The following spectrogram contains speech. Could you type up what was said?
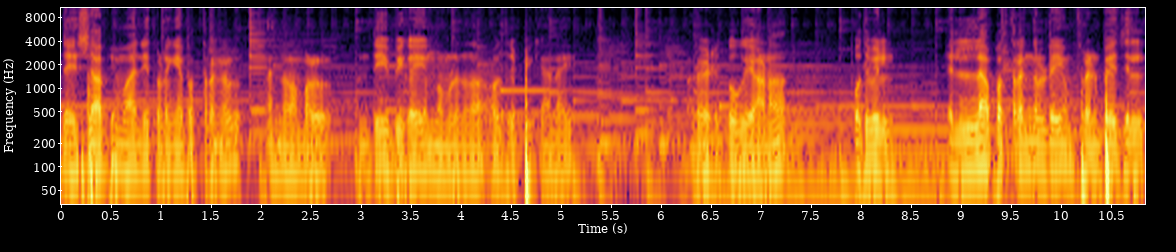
ദേശാഭിമാനി തുടങ്ങിയ പത്രങ്ങൾ എന്ന് നമ്മൾ ദീപികയും നമ്മളിന്ന് അവതരിപ്പിക്കാനായി എടുക്കുകയാണ്. പൊതുവിൽ എല്ലാ പത്രങ്ങളുടെയും ഫ്രണ്ട് പേജിൽ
